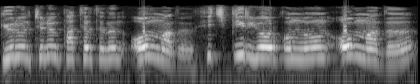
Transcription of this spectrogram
gürültünün, patırtının olmadığı, hiçbir yorgunluğun olmadığı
